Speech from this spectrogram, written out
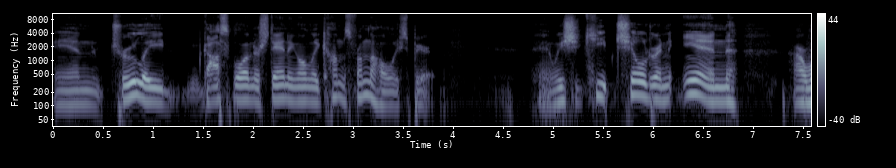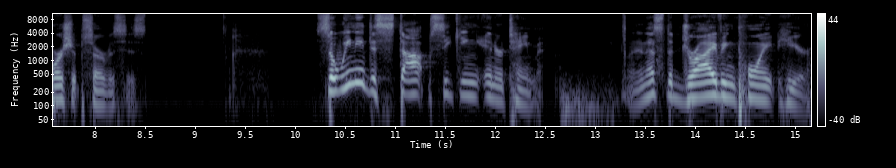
And truly gospel understanding only comes from the Holy Spirit. And we should keep children in our worship services. So we need to stop seeking entertainment. And that's the driving point here.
